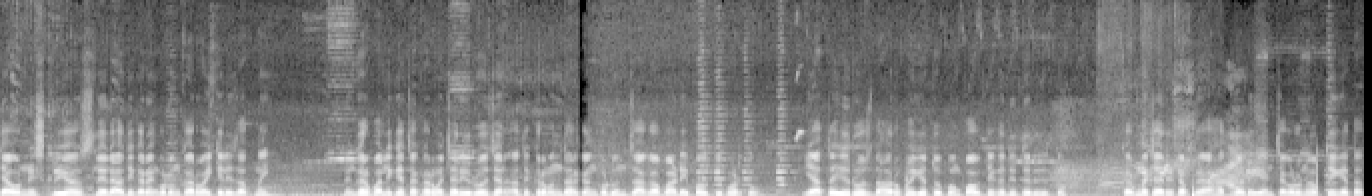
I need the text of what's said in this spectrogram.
त्यावर निष्क्रिय असलेल्या अधिकाऱ्यांकडून कारवाई केली जात नाही. नगरपालिकेचा कर्मचारी रोज या अतिक्रमणधारकांकडून जागा भाडे पावती भरतो. यातही रोज दहा रुपये घेतो पण पावती कधीतरी देतो. कर्मचारी टपऱ्या हातगाडे यांच्याकडून हप्ते घेतात.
